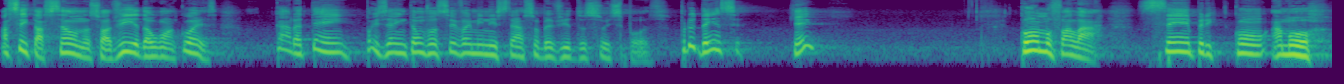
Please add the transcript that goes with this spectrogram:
aceitação na sua vida, alguma coisa? Cara, tem. Pois é, então você vai ministrar sobre a vida da sua esposa. Prudência, ok? Como falar? Sempre com amor.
